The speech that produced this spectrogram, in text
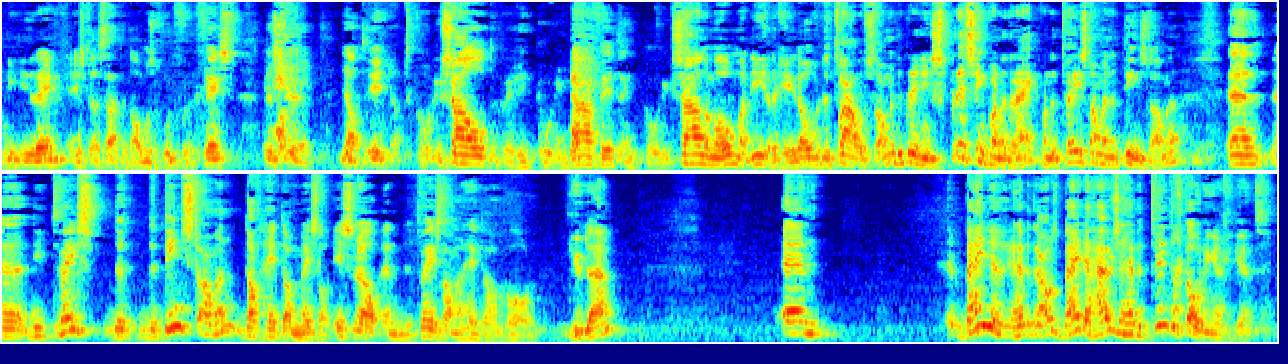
niet iedereen is, dat staat het allemaal zo goed voor de geest. Dus uh, je, had, had koning Saul, toen kreeg je koning David en koning Salomo, maar die regeerden over de twaalf stammen. Toen kreeg je een splitsing van het rijk, van de twee stammen en de tien stammen. En uh, die twee, de, de tien stammen, dat heet dan meestal Israël en de twee stammen heet dan gewoon Juda. En Beide hebben trouwens, beide huizen hebben twintig koningen gekend.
